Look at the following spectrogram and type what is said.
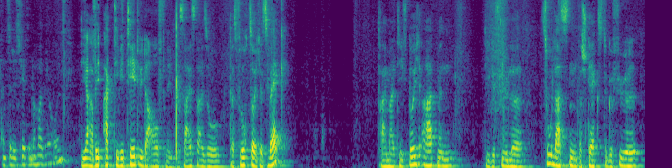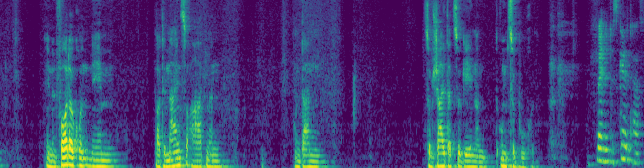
Kannst du das vierte nochmal wiederholen? Die Aktivität wieder aufnehmen. Das heißt also, das Flugzeug ist weg. Dreimal tief durchatmen, die Gefühle zulassen, das stärkste Gefühl in den Vordergrund nehmen, dort hineinzuatmen und dann zum Schalter zu gehen und umzubuchen. Wenn du das Geld hast.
